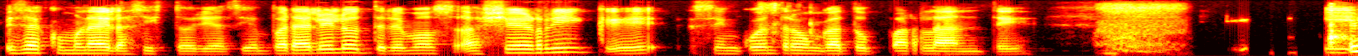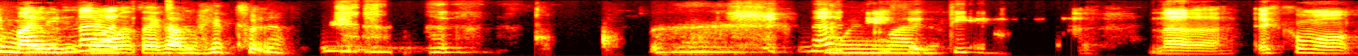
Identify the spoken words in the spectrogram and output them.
esa es como una de las historias. Y en paralelo tenemos a Jerry que se encuentra un gato parlante. Y Es malísimo nada, este capítulo. nada Muy tiene malo. sentido. Nada, es como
